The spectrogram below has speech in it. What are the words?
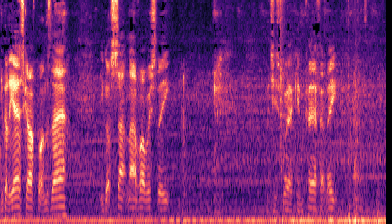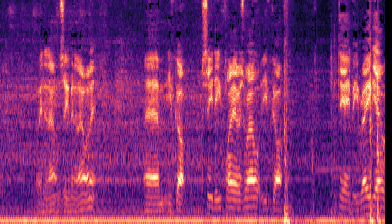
you've got the air scarf buttons there. You've got sat nav obviously which is working perfectly. Go in and out and zoom in and out on it. Um, you've got CD player as well. You've got DAB radio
